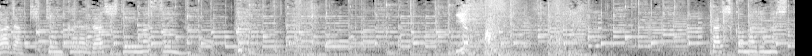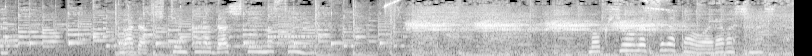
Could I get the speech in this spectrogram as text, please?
まだ危険から脱していませんよ。よっかしこまりました。まだ危険から脱していませんよ。目標が姿を現しました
